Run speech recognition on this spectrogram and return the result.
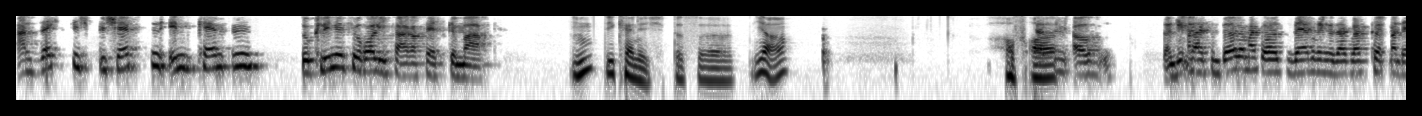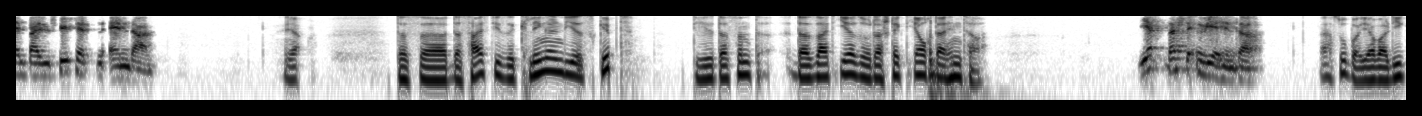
an 60 Geschäften in Campen so Klingel für Rollifahrer festgemacht. Hm, die kenne ich. Das, äh, ja. Auf, äh, dann geht man halt zum Bürgermeister oder zum Werbering und sagt, was könnte man denn bei den Spielplätzen ändern? Ja. Das, äh, das heißt, diese Klingeln, die es gibt, die, das sind, da seid ihr so, da steckt ihr auch dahinter. Ja, da stecken wir hinter. Ach super, ja, weil die,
